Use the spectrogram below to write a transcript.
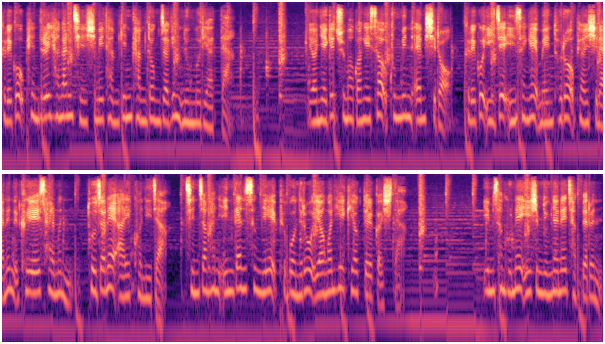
그리고 팬들을 향한 진심이 담긴 감동적인 눈물이었다. 연예계 주먹왕에서 국민 MC로 그리고 이제 인생의 멘토로 변신하는 그의 삶은 도전의 아이콘이자 진정한 인간 승리의 표본으로 영원히 기억될 것이다. 임성훈의 26년의 작별은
